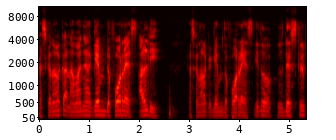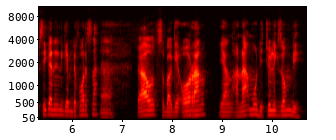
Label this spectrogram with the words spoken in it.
kasih kenal kak namanya Game The Forest Aldi. Kasih kenal ke Game The Forest itu deskripsikan ini Game The Forest nah. Nah, Kau sebagai orang yang anakmu diculik zombie.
